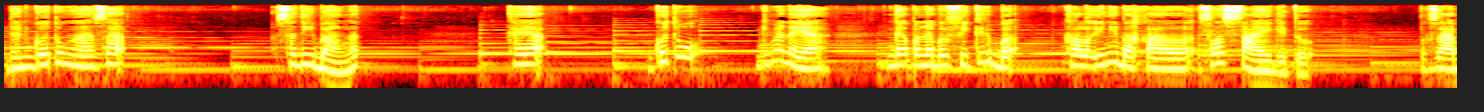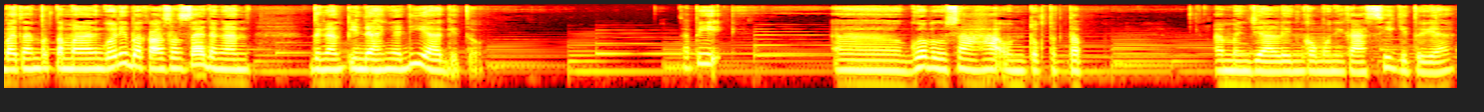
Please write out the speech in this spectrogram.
dan gue tuh ngerasa sedih banget. Kayak gue tuh gimana ya, nggak pernah berpikir kalau ini bakal selesai gitu persahabatan pertemanan gue ini bakal selesai dengan dengan pindahnya dia gitu tapi uh, eh, gue berusaha untuk tetap uh, menjalin komunikasi gitu ya.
